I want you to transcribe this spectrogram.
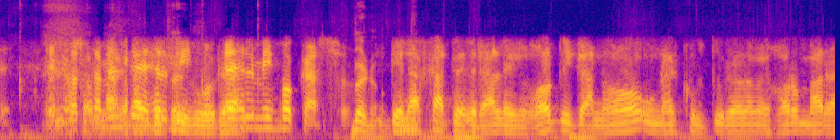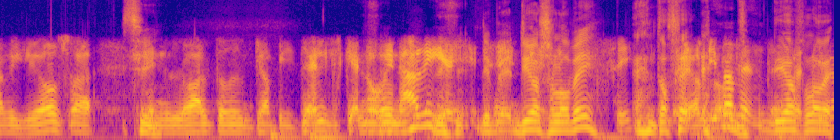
eh, Exactamente es el, mismo, es el mismo caso. de las catedrales góticas, ¿no? Una escultura a lo mejor maravillosa en lo alto de un chapitel que no ve nadie. Dios lo ve. Entonces, Dios lo ve.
